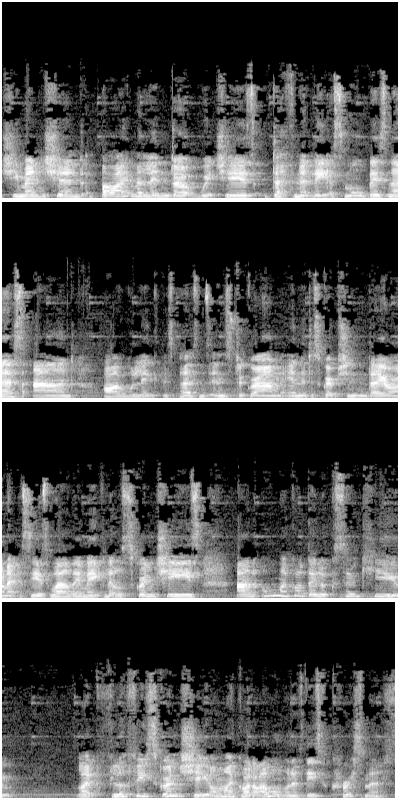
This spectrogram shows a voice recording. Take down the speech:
she mentioned by Melinda, which is definitely a small business and I will link this person's Instagram in the description. They are on Etsy as well. They make little scrunchies and oh my God, they look so cute. Like fluffy scrunchie. Oh my God, I want one of these for Christmas.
